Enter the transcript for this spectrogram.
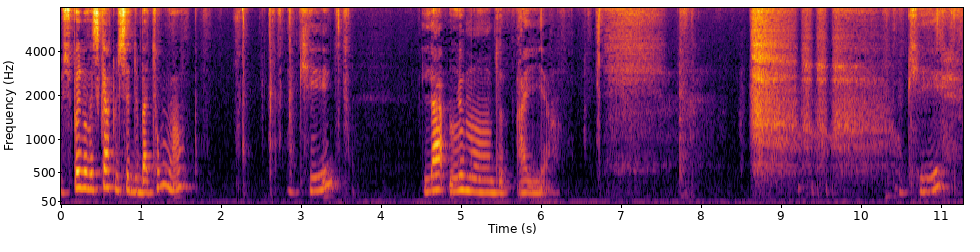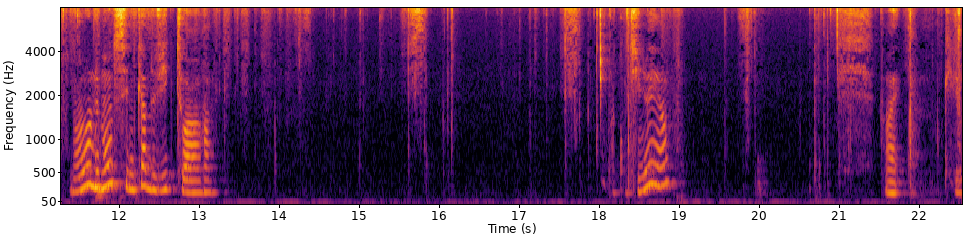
C'est pas une mauvaise carte, le 7 de bâton. Hein. Ok. Là, le monde. Aïe. Ok. Non, le monde, c'est une carte de victoire. On va continuer, hein. Ouais, ok.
